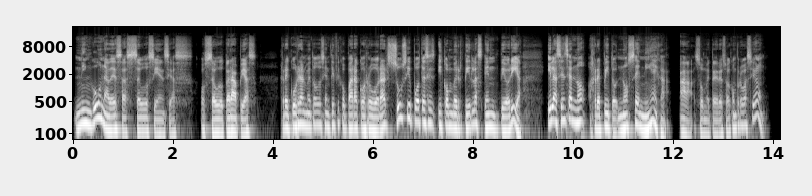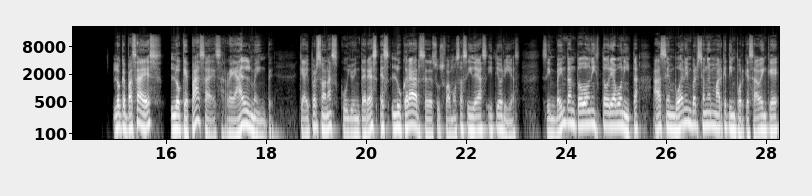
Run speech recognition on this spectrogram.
Ninguna de esas pseudociencias o pseudoterapias recurre al método científico para corroborar sus hipótesis y convertirlas en teoría. Y la ciencia no, repito, no se niega a someter eso a comprobación. Lo que pasa es, lo que pasa es realmente que hay personas cuyo interés es lucrarse de sus famosas ideas y teorías, se inventan toda una historia bonita, hacen buena inversión en marketing porque saben que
